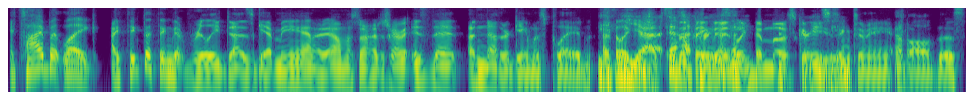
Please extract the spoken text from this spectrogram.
It's high, but like I think the thing that really does get me, and I almost don't know how to describe it, is that another game was played. I feel like Yeah, that's it's the thing that is like the most crazy. confusing to me of all of this.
